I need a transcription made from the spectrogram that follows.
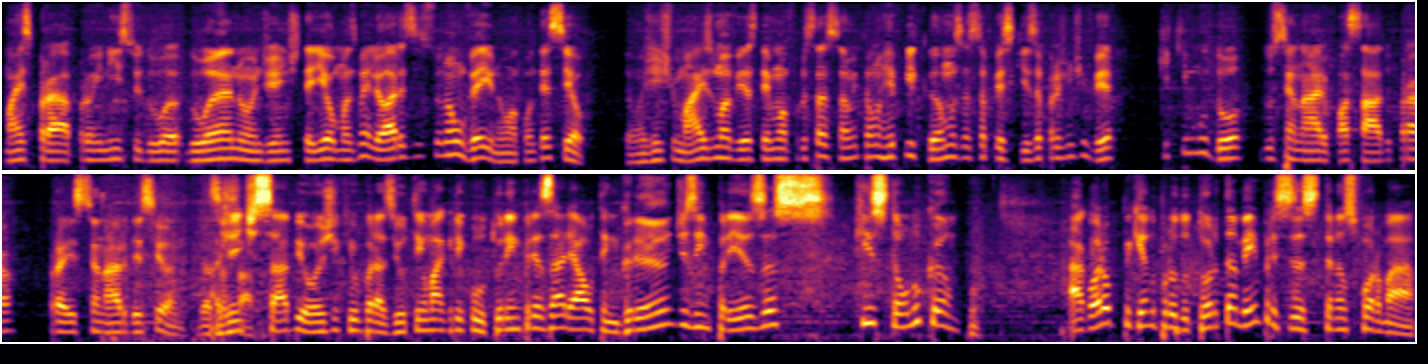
mais para o início do, do ano, onde a gente teria umas melhoras, isso não veio, não aconteceu. Então a gente mais uma vez tem uma frustração, então replicamos essa pesquisa para a gente ver o que, que mudou do cenário passado para para esse cenário desse ano. A gente sabe hoje que o Brasil tem uma agricultura empresarial, tem grandes empresas que estão no campo. Agora o pequeno produtor também precisa se transformar.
